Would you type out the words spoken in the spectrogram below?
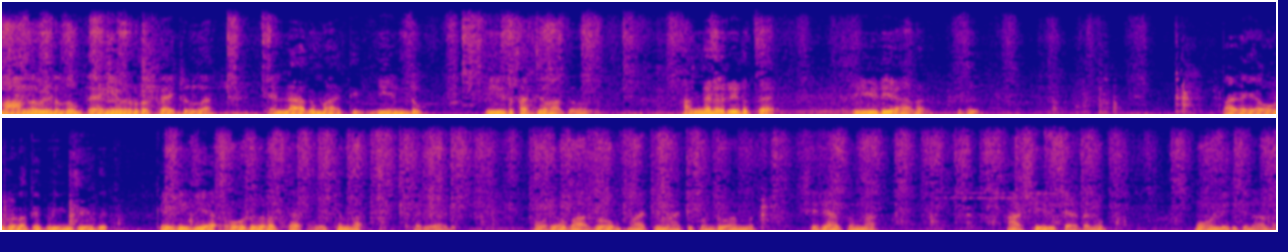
മാങ്ങ വീണതും തേങ്ങ വീണതൊക്കെ ആയിട്ടുള്ള എല്ലാതും മാറ്റി വീണ്ടും വീട് സജ്ജമാക്കുന്നത്. അങ്ങനെ ഒരിടത്തെ വീഡിയോ ആണ് ഇത്. പഴയ ഓടുകളൊക്കെ ക്ലീൻ ചെയ്ത് കഴുകിയ ഓടുകളൊക്കെ വെക്കുന്ന പരിപാടി. ഓരോ ഭാഗവും മാറ്റി മാറ്റി കൊണ്ടുവന്ന് ശരിയാക്കുന്ന ആശേരി ചേട്ടനും മുകളിലിരിക്കുന്ന കണ്ട?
